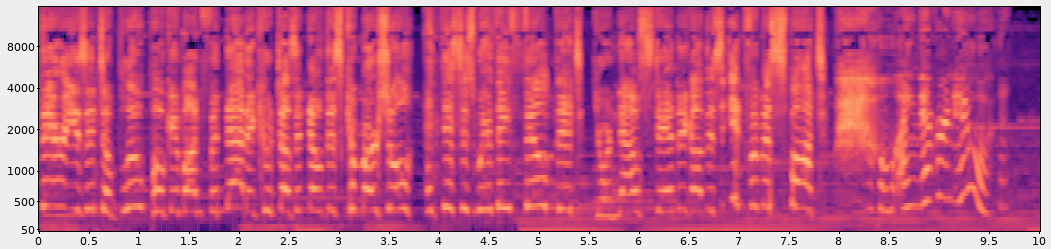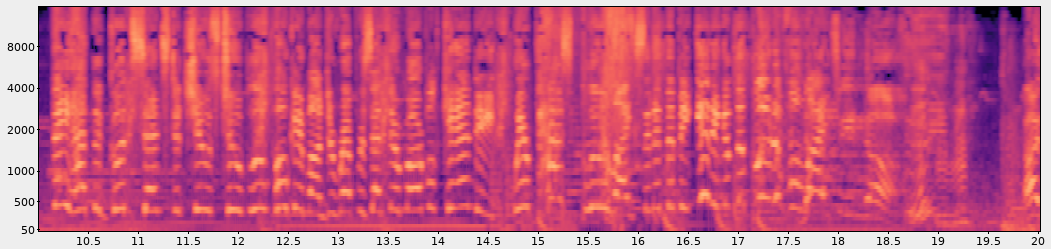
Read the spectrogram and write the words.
There isn't a blue Pokemon fanatic who doesn't know this commercial! And this is where they filmed it! You're now standing on this infamous spot! Wow, I never knew. They had the good sense to choose two blue Pokemon to represent their marbled candy! We're past Blue likes and at the beginning of the Beautiful Light! That's enough! Hmm? I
